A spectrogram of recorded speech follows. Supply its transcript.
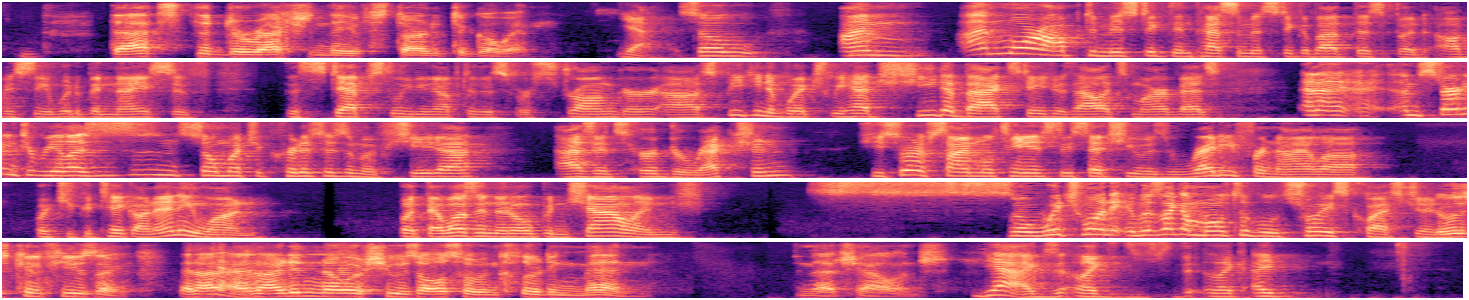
that's the direction they've started to go in. Yeah. So I'm I'm more optimistic than pessimistic about this, but obviously it would have been nice if the steps leading up to this were stronger. Uh, speaking of which, we had Shida backstage with Alex Marvez, and I, I'm starting to realize this isn't so much a criticism of Shida as it's her direction. She sort of simultaneously said she was ready for Nyla, but you could take on anyone, but that wasn't an open challenge So which one? It was like a multiple choice question. It was confusing, and I and I didn't know if she was also including men in that challenge. Yeah, like like I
